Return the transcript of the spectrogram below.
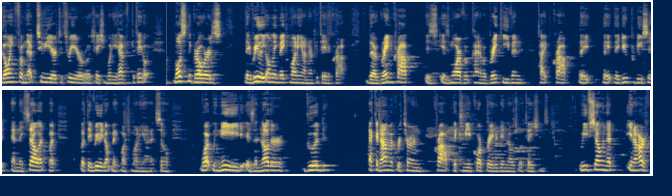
going from that two year to three year rotation, when you have potato, most of the growers, they really only make money on their potato crop. Their grain crop is, is more of a kind of a break even type crop. They, they, they do produce it and they sell it, but, but they really don't make much money on it. So what we need is another good economic return crop that can be incorporated in those rotations. We've shown that in our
